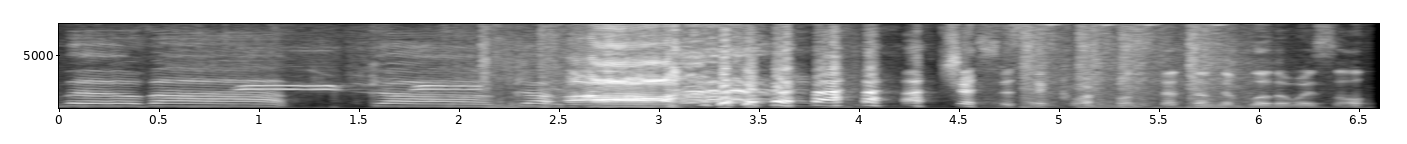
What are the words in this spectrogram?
Move up. Go, go. Oh! just as the corporal stepped up to blow the whistle.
